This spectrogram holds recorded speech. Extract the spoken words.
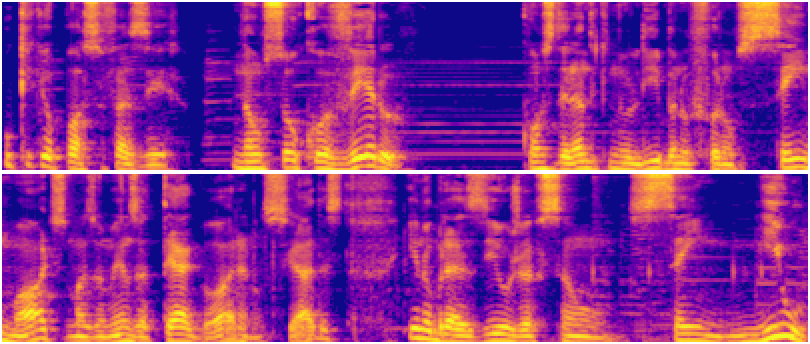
O que, eu posso fazer? Não sou coveiro? Considerando que no Líbano foram 100 mortes, mais ou menos até agora, anunciadas, e no Brasil já são 100 mil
